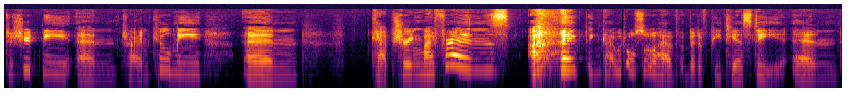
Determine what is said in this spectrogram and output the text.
to shoot me and try and kill me and capturing my friends, I think I would also have a bit of PTSD and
